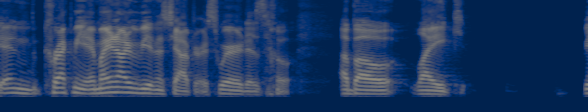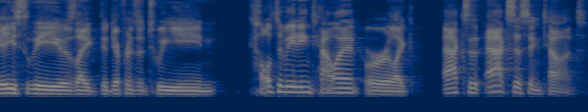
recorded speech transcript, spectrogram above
and correct me it might not even be in this chapter i swear it is about like basically it was like the difference between cultivating talent or like access, accessing talent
